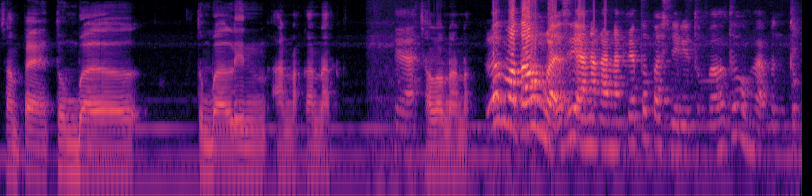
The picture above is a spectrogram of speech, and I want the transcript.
sampai tumbal tumbalin anak-anak ya calon anak. lo mau tahu nggak sih anak-anaknya tuh pas jadi tumbal tuh nggak bentuk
